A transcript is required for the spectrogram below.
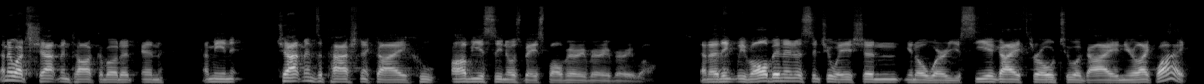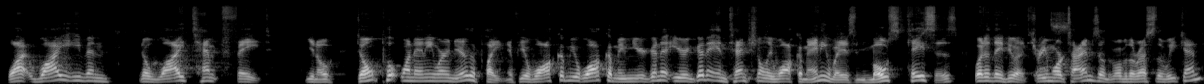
then I watched Chapman talk about it, and I mean, Chapman's a passionate guy who obviously knows baseball very, very, very well. And I think we've all been in a situation, you know, where you see a guy throw to a guy and you're like, why? Why why even, you know, why tempt fate? You know, don't put one anywhere near the plate. And if you walk them, you walk them. And you're gonna you're gonna intentionally walk them anyways. In most cases, what did they do it three yes. more times over the rest of the weekend?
